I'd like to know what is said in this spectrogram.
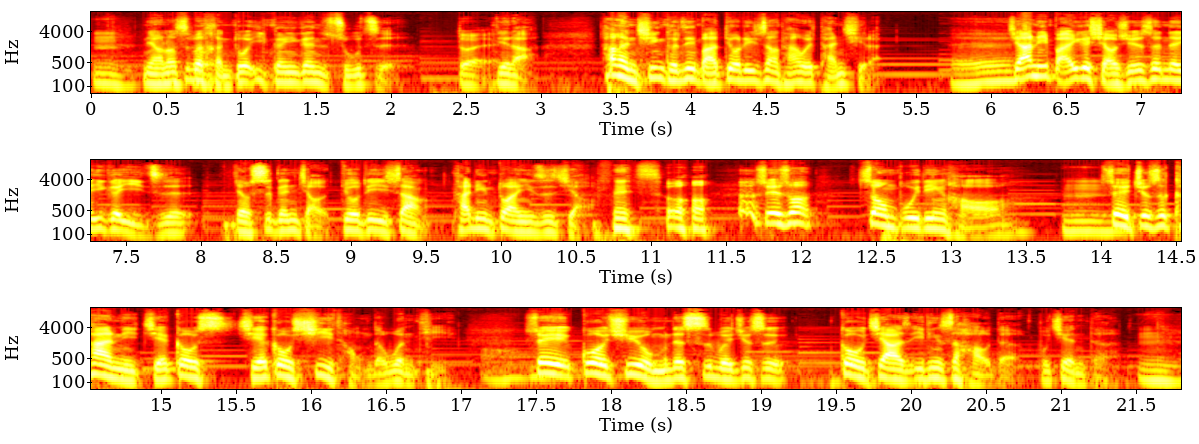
嗯，鸟笼是不是很多一根一根的竹子？对，对啦，它很轻，可是你把它丢地上，它会弹起来。哎，假如你把一个小学生的一个椅子，有四根脚丢地上，它一定断一只脚。没错，所以说重不一定好哦。嗯，所以就是看你结构结构系统的问题。所以过去我们的思维就是构架一定是好的，不见得。嗯，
